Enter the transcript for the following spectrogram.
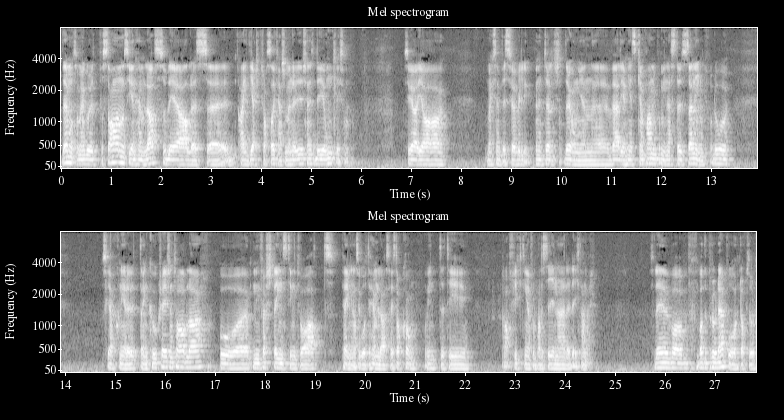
Däremot om jag går ut på stan och ser en hemlös så blir jag alldeles, eh, inte hjärtkrossad kanske, men det, känns, det gör ont liksom. Så jag, jag om exempelvis jag vill eventuellt dra igång en eh, välgörenhetskampanj på min nästa utställning och då ska jag auktionera ut en co-creation-tavla och min första instinkt var att pengarna ska gå till hemlösa i Stockholm och inte till ja, flyktingar från Palestina eller liknande. Så det är vad, beror det på, doktor.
